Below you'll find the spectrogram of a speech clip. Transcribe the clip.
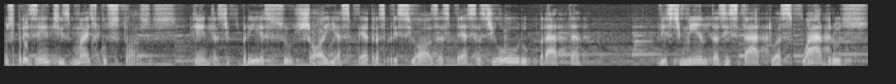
os presentes mais custosos, rendas de preço, joias, pedras preciosas, peças de ouro, prata, vestimentas, estátuas, quadros.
